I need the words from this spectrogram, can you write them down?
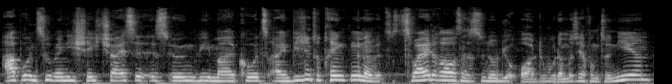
ab und zu, wenn die Schicht scheiße ist, irgendwie mal kurz ein Bierchen zu trinken, dann wird es zwei draus, dann sagst du oh du, da muss ja funktionieren.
